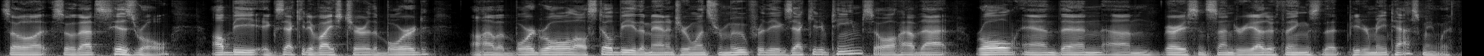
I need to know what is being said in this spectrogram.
So uh, so that's his role. I'll be executive vice chair of the board. I'll have a board role. I'll still be the manager once removed for the executive team. So I'll have that role, and then um, various and sundry other things that Peter may task me with.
